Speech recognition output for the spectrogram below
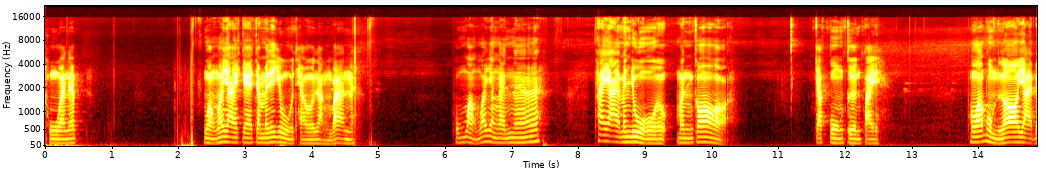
ชัวร์นะหวังว่ายายแกจะไม่ได้อยู่แถวหลังบ้านนะ ผมหวังว่าอย่างนั้นนะ ถ้ายายมันอยู่มันก็จะโกงเกินไป เพราะว่าผมล่อยายไป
